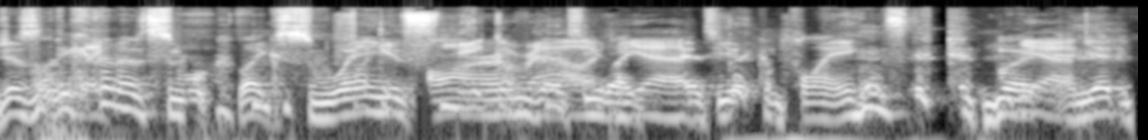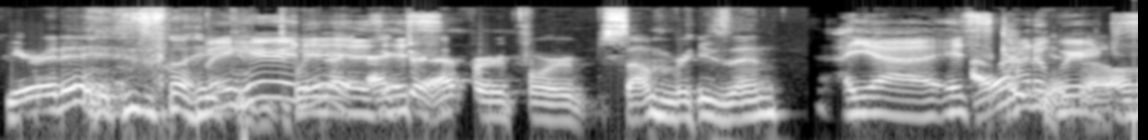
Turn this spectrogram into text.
just like kind of sw- like swaying his snake arms as he like yeah. as he like, complains." but Yeah. and yet here it is, like But here it is, extra it's- effort for some reason. Yeah, it's like kind of weird. though.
